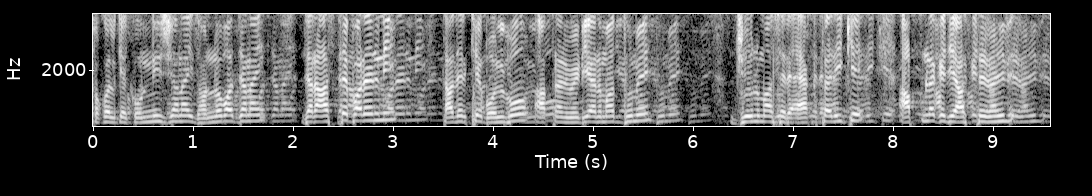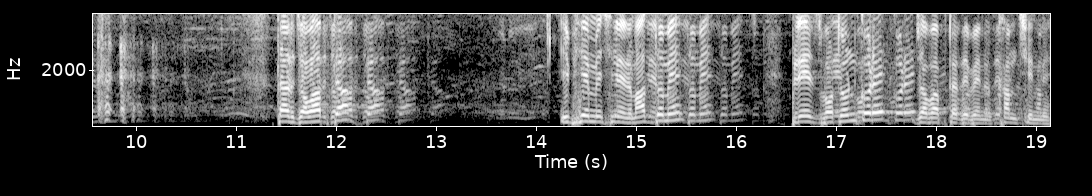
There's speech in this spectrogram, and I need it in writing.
সকলকে কন্নিস জানাই ধন্যবাদ জানাই। যারা আসতে পারেননি তাদেরকে বলব আপনার মিডিয়ার মাধ্যমে জুন মাসের এক তারিখে আপনাকে যে আসতে চাইলে তার জবাবটা ইভিএম মেশিনের মাধ্যমে প্রেস বটন করে জবাবটা দেবেন খামচিহ্নে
